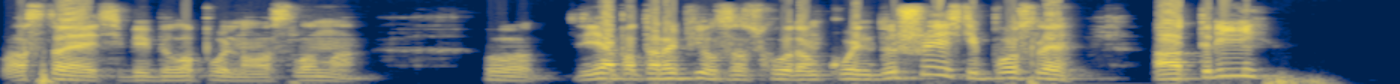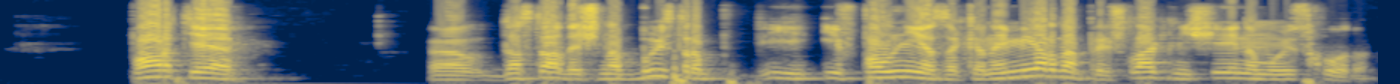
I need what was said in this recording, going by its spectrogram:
оставить себе белопольного слона. Вот. Я поторопился с ходом конь d6 и после а3 партия достаточно быстро и, и вполне закономерно пришла к ничейному исходу.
